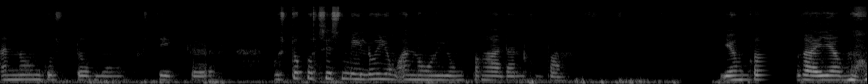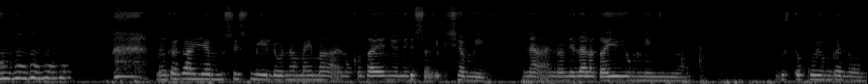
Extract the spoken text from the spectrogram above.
Anong gusto mong sticker? Gusto ko sis Melo yung ano, yung pangalan ko pa. Yung kagaya mo. Nang kagaya mo sis Melo na may mga ano, kagaya nyo ni sis Alexia Mig na ano, nilalagay yung name nyo. Gusto ko yung ganun.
